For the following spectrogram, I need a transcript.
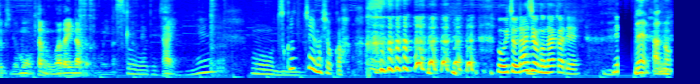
時のも多分話題になったと思いますけどね。ですよはいね。もう作っちゃいましょうか。もう一応ラジオの中で。ね、あの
